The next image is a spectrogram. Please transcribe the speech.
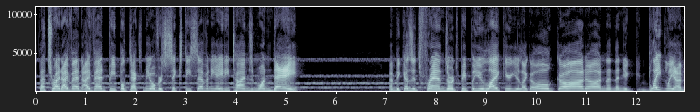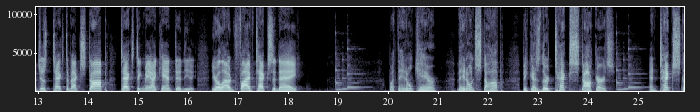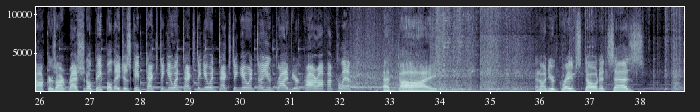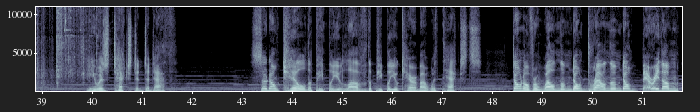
That's right. I've had I've had people text me over 60, 70, 80 times in one day. And because it's friends or it's people you like, you're, you're like, oh God. Uh, and then, then you blatantly, I've just texted back, stop texting me. I can't do the, you're allowed five texts a day. But they don't care. They don't stop because they're text stalkers. And text stalkers aren't rational people. They just keep texting you and texting you and texting you until you drive your car off a cliff and die. And on your gravestone it says, he was texted to death. So don't kill the people you love, the people you care about with texts. Don't overwhelm them, don't drown them, don't bury them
